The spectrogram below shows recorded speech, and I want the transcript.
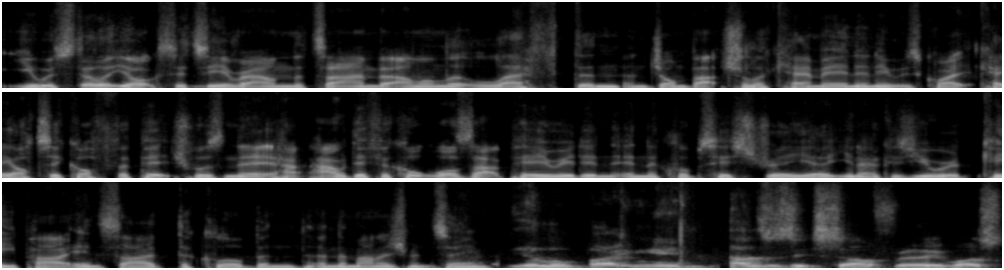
You were still at York City around the time that Alan Little left and, and John Batchelor came in, and it was quite chaotic off the pitch, wasn't it? How, how difficult was that period in, in the club's history? Uh, you know, because you were a key part inside the club and, and the management team. you look back and it answers itself really it was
